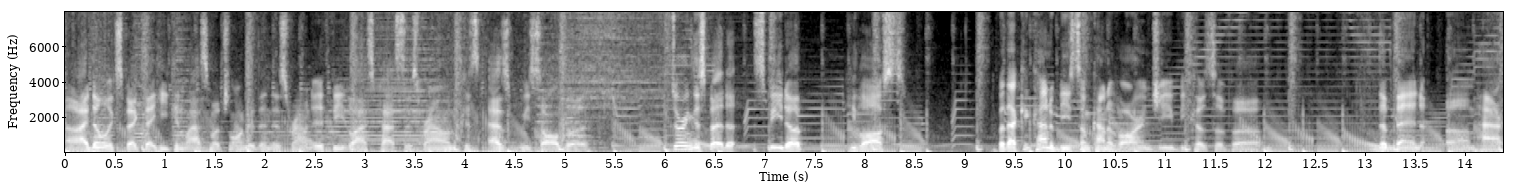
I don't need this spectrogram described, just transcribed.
Uh, I don't expect that he can last much longer than this round if he lasts past this round, because as we saw the during the sped, speed up, he lost. But that could kind of be some kind of RNG because of uh, the Ben um, hack,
